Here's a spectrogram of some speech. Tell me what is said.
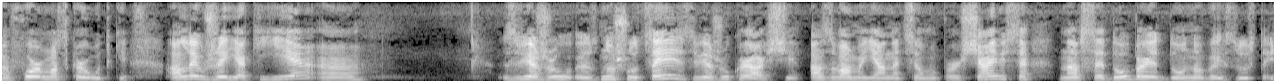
е, форма скрутки. Але вже як є, зв'яжу, зношу цей, зв'яжу краще. А з вами я на цьому прощаюся. На все добре, до нових зустрічей.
